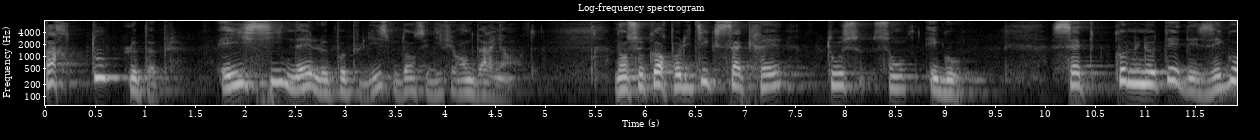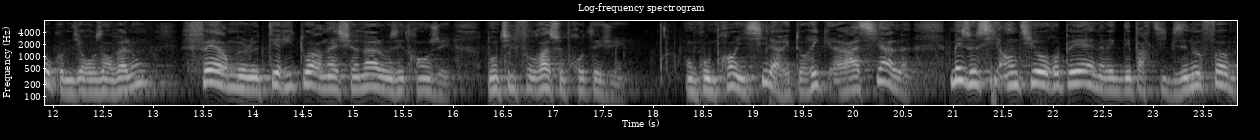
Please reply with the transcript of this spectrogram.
par tout le peuple. Et ici naît le populisme dans ses différentes variantes. Dans ce corps politique sacré, tous sont égaux. Cette communauté des égaux, comme dit Rosan Vallon, ferme le territoire national aux étrangers, dont il faudra se protéger. On comprend ici la rhétorique raciale, mais aussi anti-européenne, avec des partis xénophobes,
